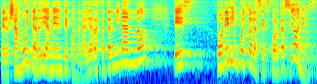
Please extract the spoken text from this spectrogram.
pero ya muy tardíamente, cuando la guerra está terminando, es poner impuesto a las exportaciones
